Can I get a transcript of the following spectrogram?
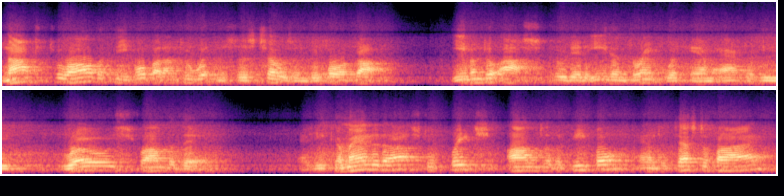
not to all the people, but unto witnesses chosen before God, even to us who did eat and drink with him after he rose from the dead. And he commanded us to preach unto the people and to testify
